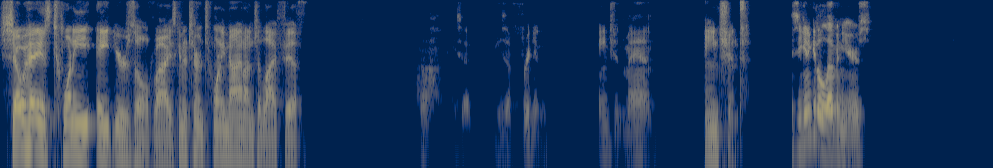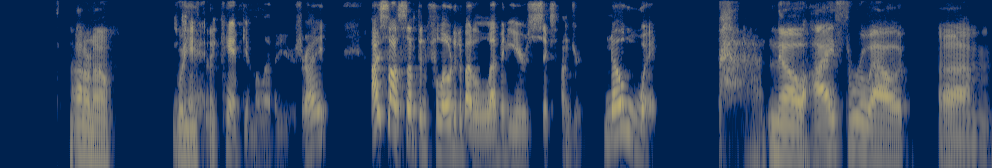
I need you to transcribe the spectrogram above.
Shohei is 28 years old. Wow, he's going to turn 29 on July 5th. Oh, he's a he's a freaking ancient man. Ancient. Is he gonna get 11 years? I don't know. You What do you can't, think? can't give him 11 years, right? I saw something floated about 11 years, 600. No way. No, I threw out um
